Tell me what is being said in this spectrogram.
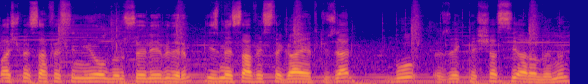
baş mesafesinin iyi olduğunu söyleyebilirim. Diz mesafesi de gayet güzel. Bu özellikle şasi aralığının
